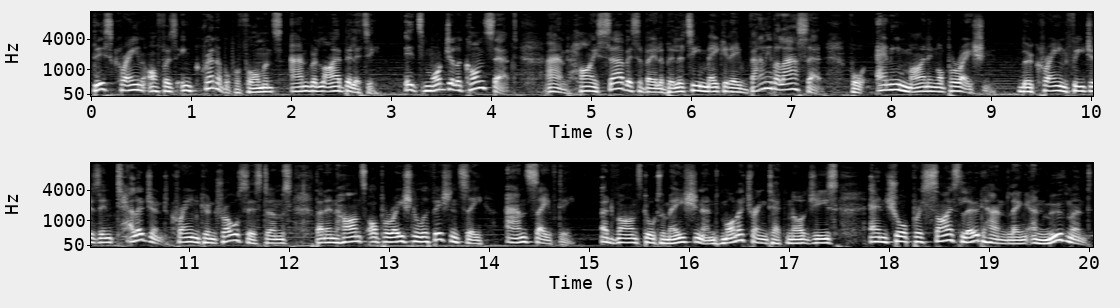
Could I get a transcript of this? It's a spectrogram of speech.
this crane offers incredible performance and reliability. Its modular concept and high service availability make it a valuable asset for any mining operation. The crane features intelligent crane control systems that enhance operational efficiency and safety. Advanced automation and monitoring technologies ensure precise load handling and movement,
